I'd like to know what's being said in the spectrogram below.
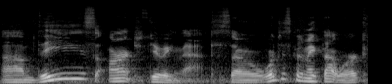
Um, these aren't doing that, so we're just going to make that work.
